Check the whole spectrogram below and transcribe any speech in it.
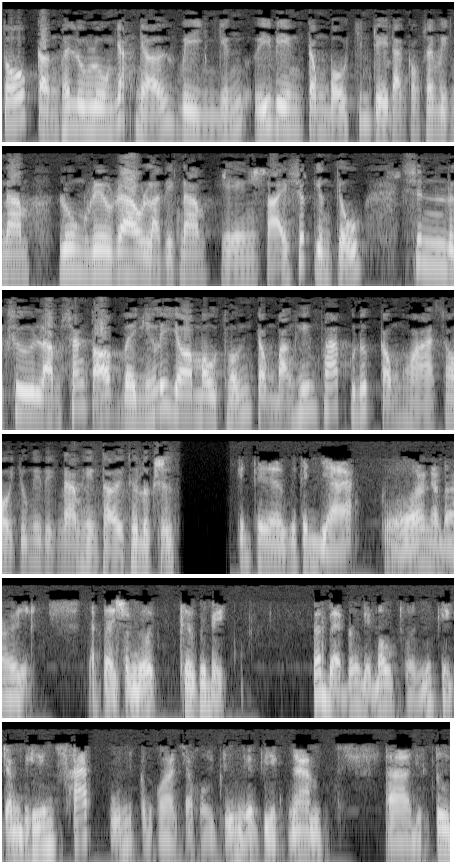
tố cần phải luôn luôn nhắc nhở vì những ủy viên trong Bộ Chính trị Đảng Cộng sản Việt Nam luôn rêu rao là Việt Nam hiện tại rất dân chủ. Xin luật sư làm sáng tỏ về những lý do mâu thuẫn trong bản hiến pháp của nước Cộng hòa xã hội chủ nghĩa Việt Nam hiện thời thưa luật sư. Kính thưa quý thính giả của nghe đời đất đời sông núi, thưa quý vị, nói về vấn đề mâu thuẫn thì trong hiến pháp của nước cộng hòa xã hội chủ nghĩa việt nam à, được tu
